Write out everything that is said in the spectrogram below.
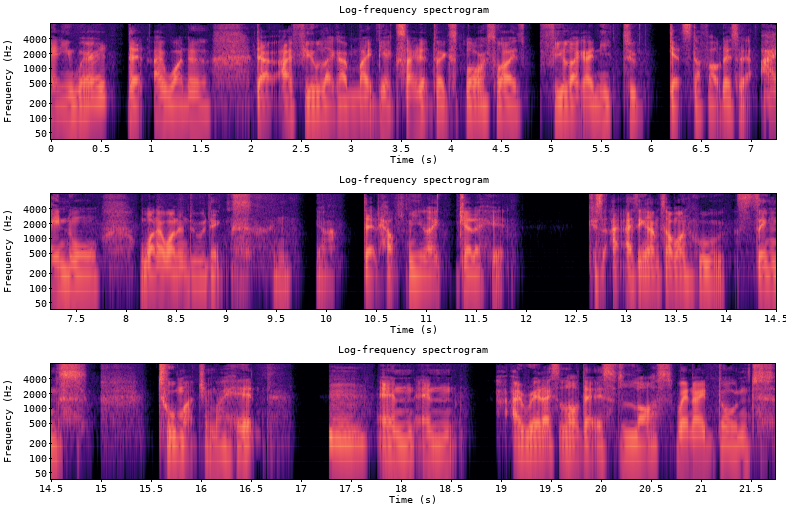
anywhere that i want to that i feel like i might be excited to explore. So i feel like i need to get stuff out there so i know what i want to do next. And yeah that helps me like get ahead. Because I, I think i'm someone who thinks too much in my head. Mm. and and I realize a lot of that is lost when I don't,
